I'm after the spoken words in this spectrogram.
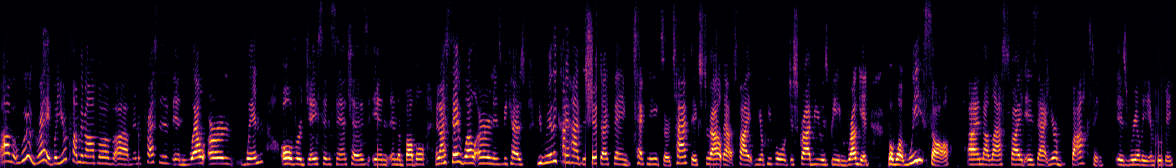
Um, we're great, but you're coming off of um, an impressive and well-earned win over Jason Sanchez in in the bubble. And I say well-earned is because you really kind of had to shift, I think, techniques or tactics throughout that fight. You know, people describe you as being rugged, but what we saw uh, in that last fight is that your boxing is really improving.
